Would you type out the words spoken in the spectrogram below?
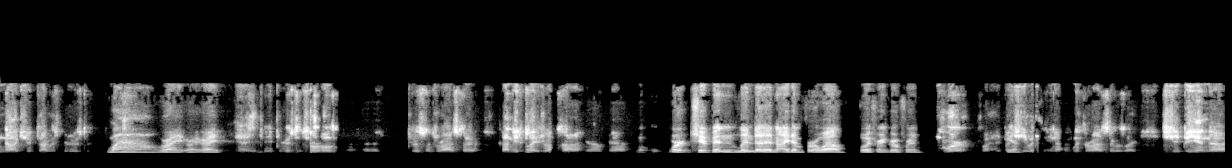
No, Chip Douglas produced it. Wow! Right, right, right. Yeah, he, he produced the Turtles. Uh, produced Linda Ronstadt. Got me to play drums on it. You know, yeah. Weren't Chip and Linda an item for a while? Boyfriend, girlfriend? They were, but, but Yeah. she was, you know, Linda Ronstadt was like, she'd be in uh,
